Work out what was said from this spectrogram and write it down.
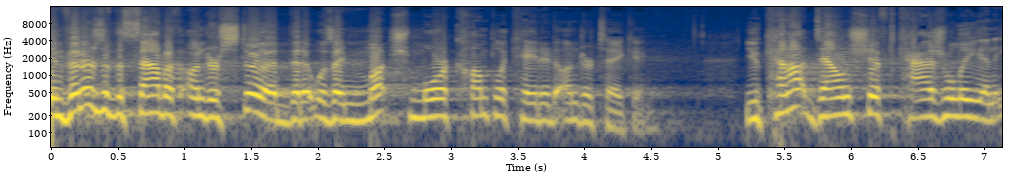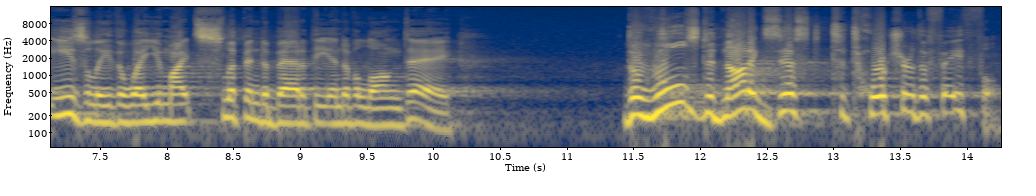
inventors of the Sabbath understood that it was a much more complicated undertaking. You cannot downshift casually and easily the way you might slip into bed at the end of a long day. The rules did not exist to torture the faithful.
